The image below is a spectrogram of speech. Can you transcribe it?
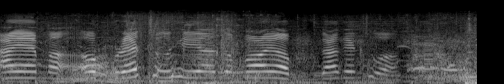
I am uh, afraid to hear the voice of Gargantua.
